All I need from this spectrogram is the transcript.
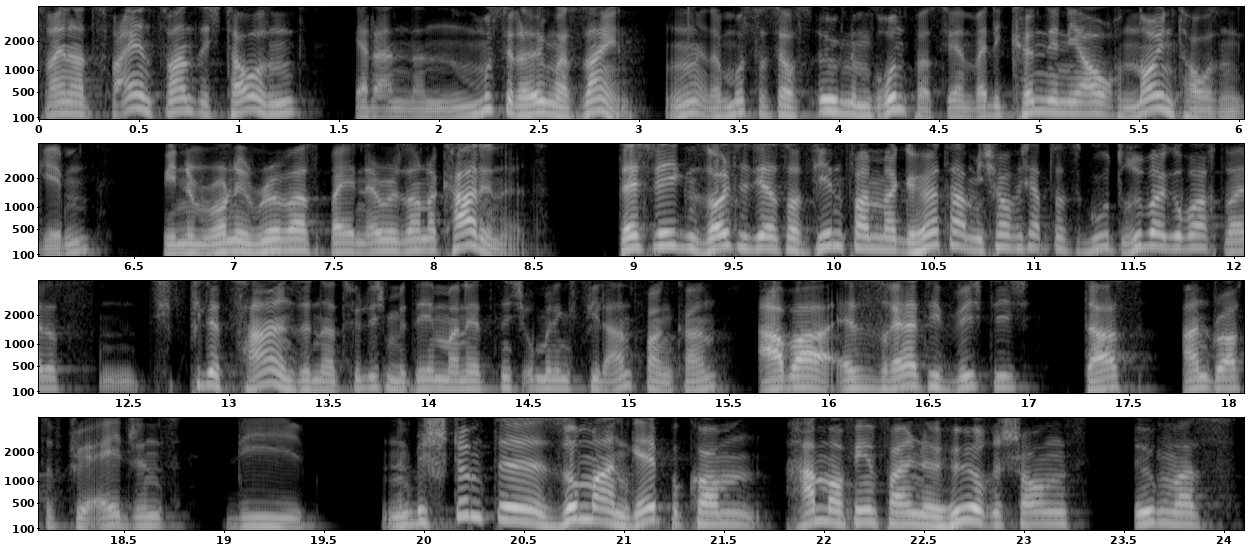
222.000, ja, dann, dann muss ja da irgendwas sein. Hm? Dann muss das ja aus irgendeinem Grund passieren, weil die können denen ja auch 9.000 geben, wie einem Ronnie Rivers bei den Arizona Cardinals. Deswegen solltet ihr das auf jeden Fall mal gehört haben. Ich hoffe, ich habe das gut rübergebracht, weil das viele Zahlen sind natürlich, mit denen man jetzt nicht unbedingt viel anfangen kann. Aber es ist relativ wichtig, dass undrafted Free Agents, die eine bestimmte Summe an Geld bekommen, haben auf jeden Fall eine höhere Chance, irgendwas,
